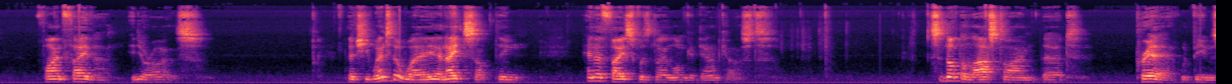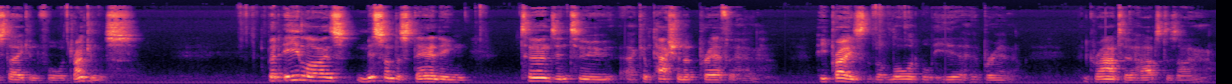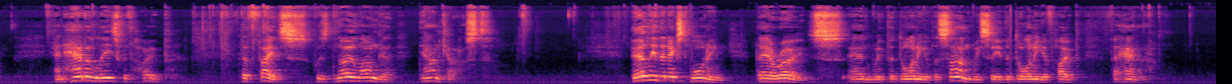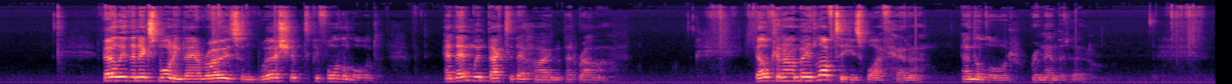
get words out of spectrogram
find favour in your eyes. Then she went her way and ate something, and her face was no longer downcast. This is not the last time that prayer would be mistaken for drunkenness. But Eli's misunderstanding turns into a compassionate prayer for her. He prays that the Lord will hear her prayer grant her heart's desire. And Hannah leads with hope. Her face was no longer downcast. Early the next morning, they arose, and with with the dawning of the sun, we see the dawning of hope for Hannah. Early the next morning, they arose and worshipped before the Lord, and then went back to their home at Ramah. Elkanah made love to his wife Hannah, and the Lord remembered her.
